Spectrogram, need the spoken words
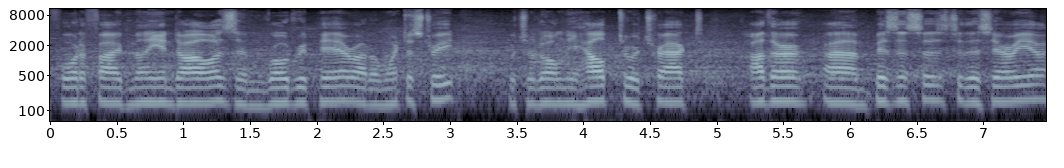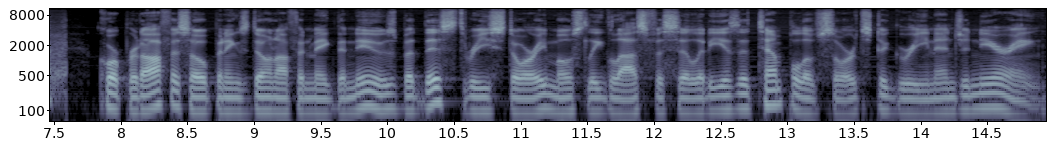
four to five million dollars in road repair out on Winter Street, which would only help to attract other um, businesses to this area. Corporate office openings don't often make the news, but this three story, mostly glass facility is a temple of sorts to green engineering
